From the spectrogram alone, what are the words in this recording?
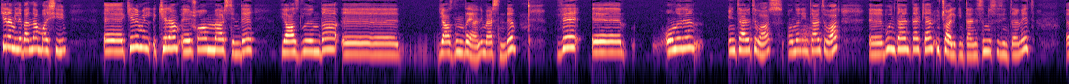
Kerem ile benden başlayayım. Ee, Kerem Kerem e, şu an Mersin'de yazlığında e, yazlığında yani Mersin'de ve e, onların interneti var. Onların interneti var. E, bu internet derken 3 aylık internet, sınırsız internet. E,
